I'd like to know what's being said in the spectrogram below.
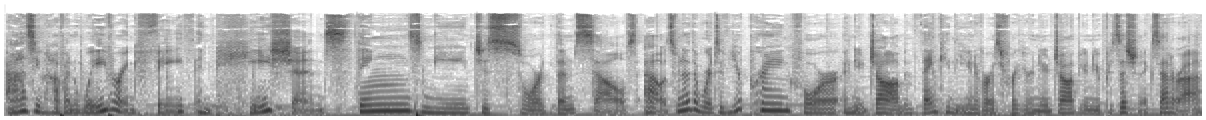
as you have unwavering faith and patience, things need to sort themselves out. So, in other words, if you're praying for a new job and thanking the universe for your new job, your new position, etc.,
